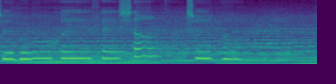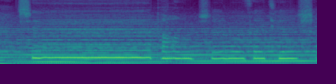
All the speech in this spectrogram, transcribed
是不会飞翔的翅膀，翅膀是落在天上。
